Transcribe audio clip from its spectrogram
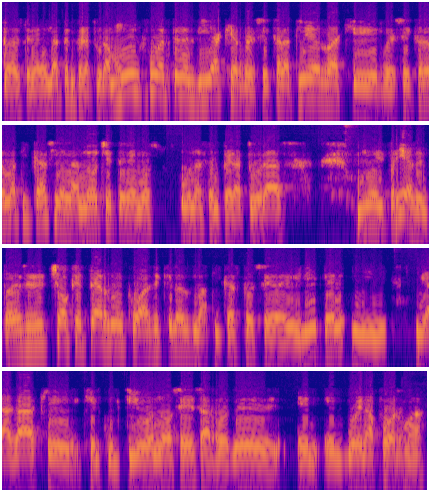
Entonces tenemos una temperatura muy fuerte en el día que reseca la tierra, que reseca las maticas y en la noche tenemos unas temperaturas muy frías. Entonces ese choque térmico hace que las maticas pues se debiliten y, y haga que, que el cultivo no se desarrolle en, en buena forma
